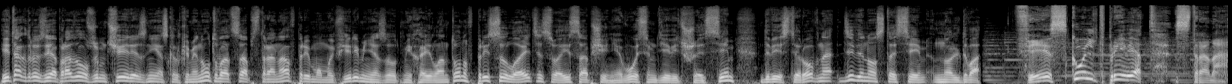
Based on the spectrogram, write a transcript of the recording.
Итак, друзья, продолжим через несколько минут. WhatsApp страна в прямом эфире. Меня зовут Михаил Антонов. Присылайте свои сообщения. 8 9 6 7 200 ровно 9702. Физкульт, привет, страна!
